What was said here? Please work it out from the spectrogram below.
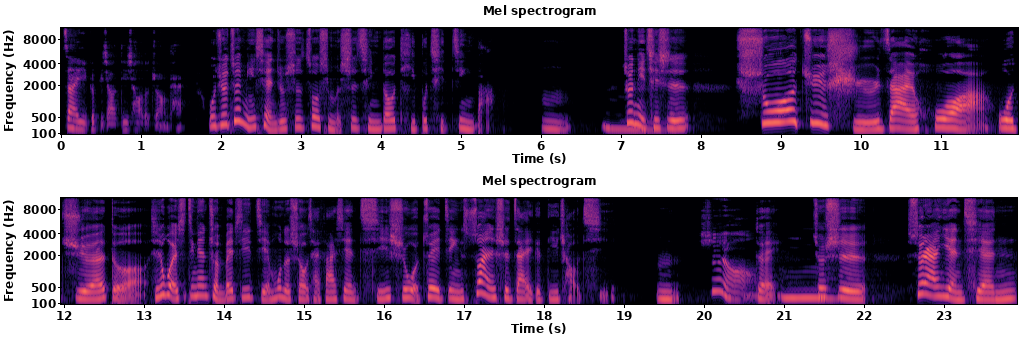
在一个比较低潮的状态。我觉得最明显就是做什么事情都提不起劲吧，嗯，就你其实说句实在话，我觉得其实我也是今天准备这期节目的时候才发现，其实我最近算是在一个低潮期，嗯，是哦，对，就是虽然眼前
